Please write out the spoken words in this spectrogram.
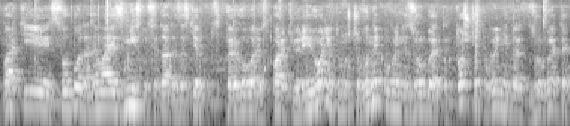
Партії Свобода немає змісту сідати за стіл переговорів з партією регіонів, тому що вони повинні зробити те, що повинні зробити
